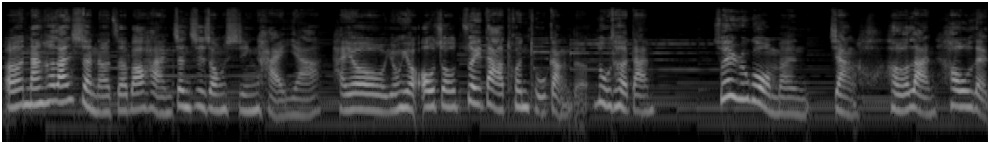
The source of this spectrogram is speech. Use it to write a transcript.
而南荷兰省呢则包含政治中心海牙，还有拥有欧洲最大吞吐港的鹿特丹。所以如果我们讲荷兰 （Holland），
